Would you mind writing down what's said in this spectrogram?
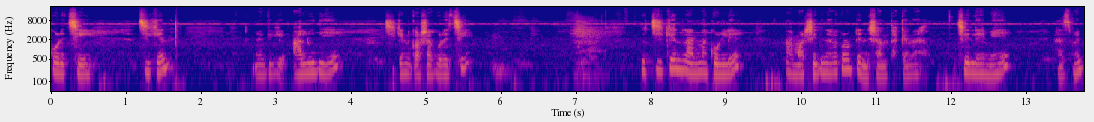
করেছি চিকেন। এদিকে আলু দিয়ে চিকেন কষা করেছি। তো চিকেন রান্না করলে আমার সেদিন আর কোনো টেনশান থাকে না। ছেলে, মেয়ে হাজব্যান্ড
